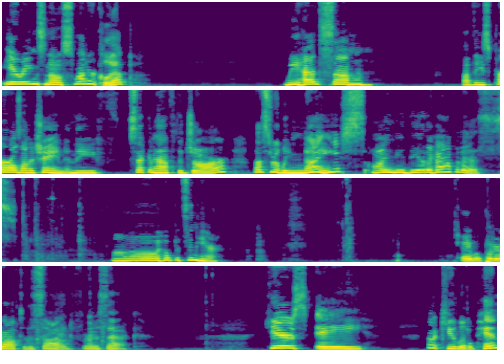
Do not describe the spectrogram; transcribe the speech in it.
earrings, no sweater clip. We had some of these pearls on a chain in the second half of the jar. That's really nice. I need the other half of this. Oh, I hope it's in here. Okay, we'll put it off to the side for a sec. Here's a, a cute little pin,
